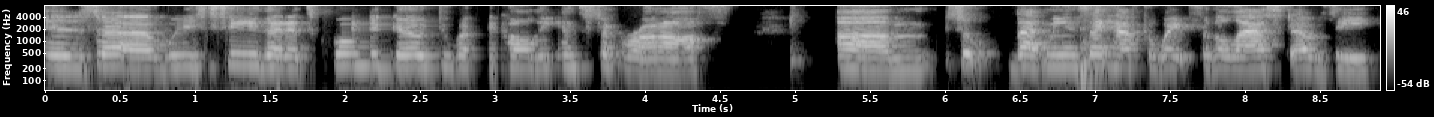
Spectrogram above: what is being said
is uh, we see that it's going to go to what they call the instant runoff. Um, so that means they have to wait for the last of the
